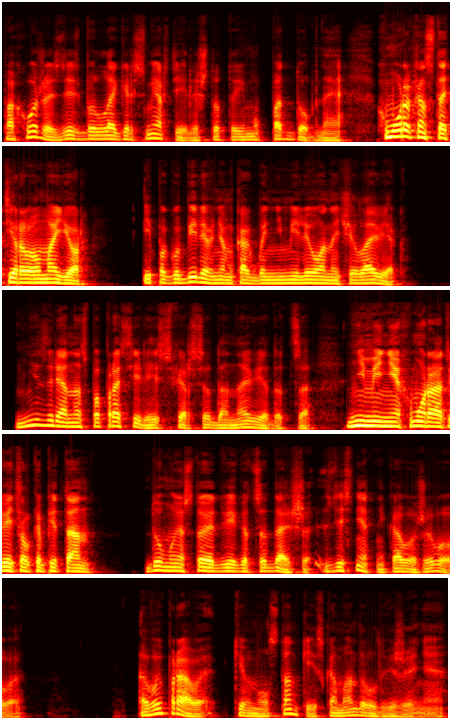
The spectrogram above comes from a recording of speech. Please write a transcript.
Похоже, здесь был лагерь смерти или что-то ему подобное. Хмуро констатировал майор. И погубили в нем как бы не миллионы человек. Не зря нас попросили из сфер сюда наведаться. Не менее хмуро ответил капитан. Думаю, стоит двигаться дальше. Здесь нет никого живого. А вы правы, кивнул Станки и скомандовал движение.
